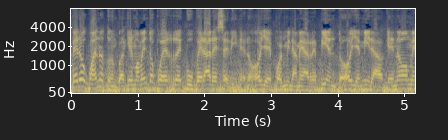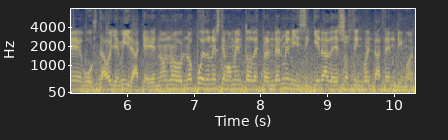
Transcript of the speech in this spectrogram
pero bueno, tú en cualquier momento puedes recuperar ese dinero. Oye, pues mira, me arrepiento. Oye, mira, que no me gusta. Oye, mira, que no, no, no puedo en este momento desprenderme ni siquiera de esos 50 céntimos.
